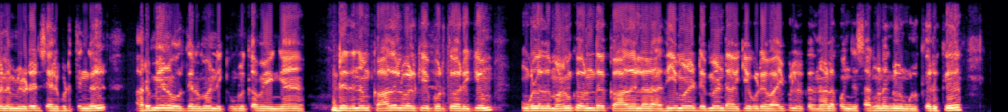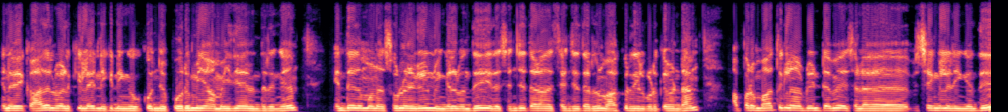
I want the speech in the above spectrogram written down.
மேலாண்மையுடன் செயல்படுத்துங்கள். அருமையான ஒரு தினமாக இன்னைக்கு உங்களுக்கு அமையுங்க. இந்த தினம் காதல் வாழ்க்கையை பொறுத்த வரைக்கும் உங்களது மனம் கவர்ந்த காதலர் அதிகமான டிமாண்டாக வைக்கக்கூடிய வாய்ப்புகள் இருக்கிறதுனால கொஞ்சம் சங்கடங்கள் உங்களுக்கு இருக்கு. எனவே காதல் வாழ்க்கையில் இன்னைக்கு நீங்கள் கொஞ்சம் பொறுமையாக அமைதியாக இருந்துருங்க. எந்த விதமான சூழ்நிலையிலும் நீங்கள் வந்து இதை செஞ்சு தரேன் அதை செஞ்சு தரணும் வாக்குறுதிகள் கொடுக்க வேண்டாம். அப்புறம் பார்த்துக்கலாம் அப்படின்ட்டு சில விஷயங்களை நீங்கள் வந்து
